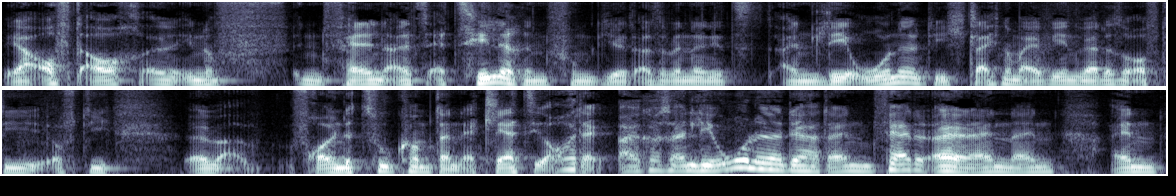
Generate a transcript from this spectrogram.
ja oft auch äh, in, in Fällen als Erzählerin fungiert. Also wenn dann jetzt ein Leone, die ich gleich nochmal erwähnen werde, so auf die, auf die äh, Freunde zukommt, dann erklärt sie, oh, der ist ein Leone, der hat einen Pferde, äh, einen, einen, einen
